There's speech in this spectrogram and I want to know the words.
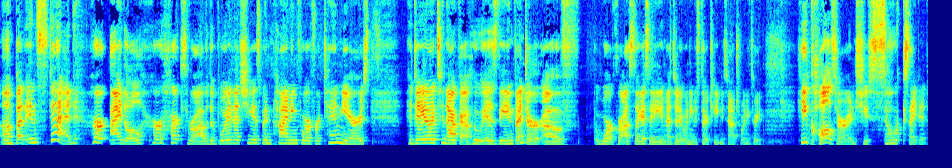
Um, but instead, her idol, her heartthrob, the boy that she has been pining for for ten years, Hideo Tanaka, who is the inventor of Warcross. Like I said, he invented it when he was 13. He's now 23. He calls her and she's so excited.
